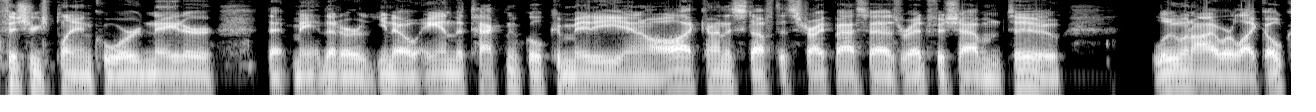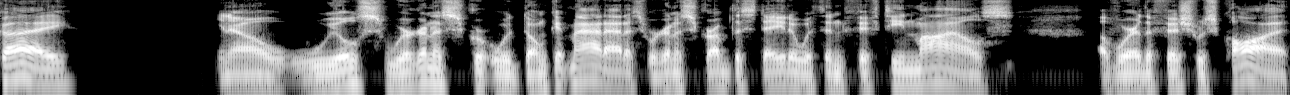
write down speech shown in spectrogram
fisheries plan coordinator that may that are you know and the technical committee and all that kind of stuff that striped bass has redfish have them too lou and i were like okay. You know we'll we're gonna don't get mad at us we're gonna scrub this data within 15 miles of where the fish was caught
